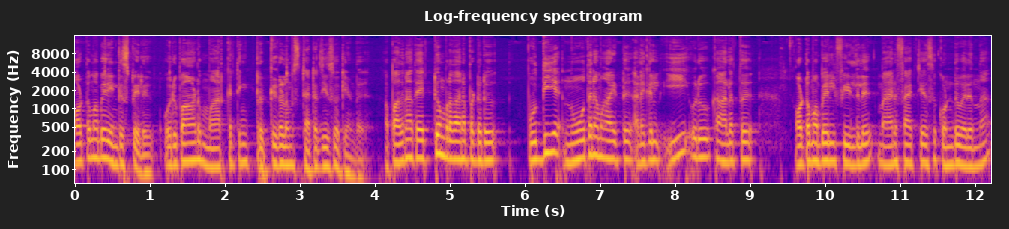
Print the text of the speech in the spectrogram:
ഓട്ടോമൊബൈൽ ഇൻഡസ്ട്രിയിൽ ഒരുപാട് മാർക്കറ്റിംഗ് ട്രിക്കുകളും സ്ട്രാറ്റജീസും ഒക്കെ ഉണ്ട്. അപ്പോൾ അതിനകത്ത് ഏറ്റവും പ്രധാനപ്പെട്ട ഒരു പുതിയ നൂതനമായിട്ട് അല്ലെങ്കിൽ ഈ ഒരു കാലത്ത് ഓട്ടോമൊബൈൽ ഫീൽഡിൽ മാനുഫാക്ചേഴ്സ് കൊണ്ടുവരുന്ന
